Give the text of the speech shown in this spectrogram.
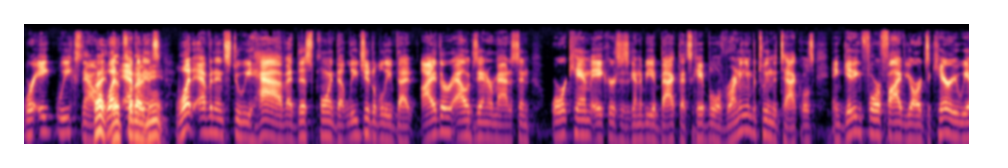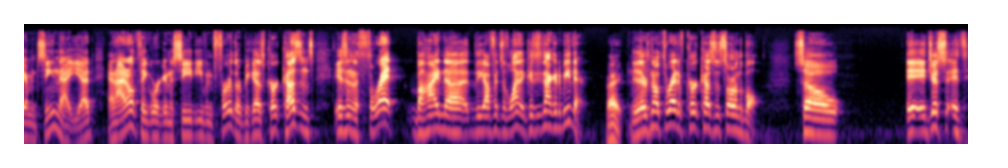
We're eight weeks now. Right, what that's what I evidence? mean. What evidence do we have at this point that leads you to believe that either Alexander Mattison or Cam Akers is going to be a back that's capable of running in between the tackles and getting four or five yards of carry? We haven't seen that yet, and I don't think we're going to see it even further because Kirk Cousins isn't a threat behind uh, the offensive line because he's not going to be there. right. There's no threat of Kirk Cousins throwing the ball. So it, it just it's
